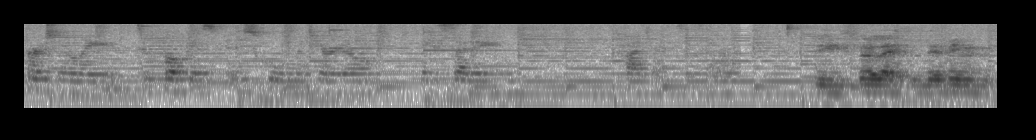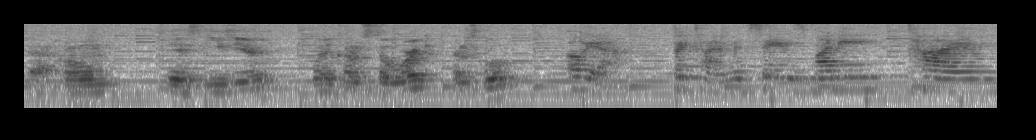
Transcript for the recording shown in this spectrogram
personally to focus in school material, like studying projects, etc. Do you feel like living at home is easier when it comes to work and school? Oh yeah, big time. It saves money, time,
